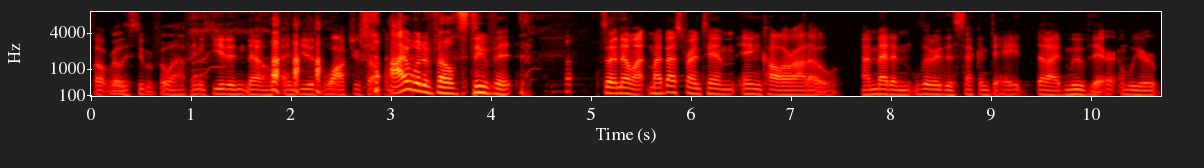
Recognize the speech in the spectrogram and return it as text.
Felt really stupid for laughing if you didn't know and you just walked yourself. I would have felt stupid. So no, my, my best friend Tim in Colorado. I met him literally the second day that I'd moved there, and we were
